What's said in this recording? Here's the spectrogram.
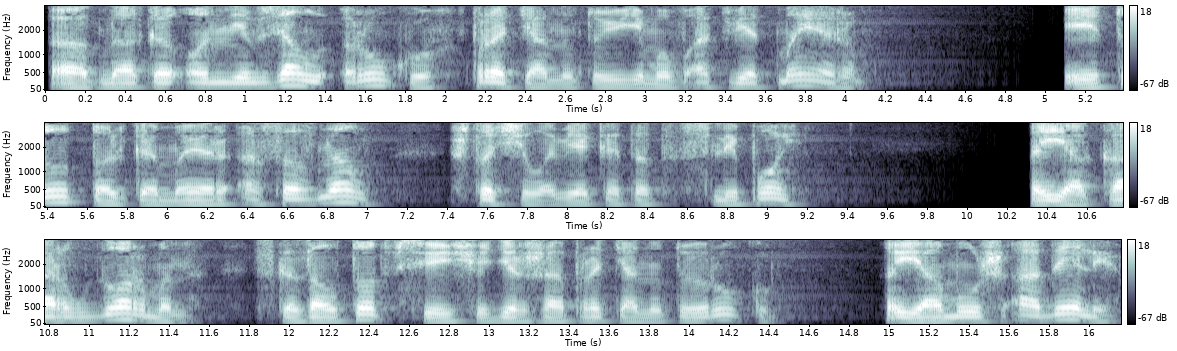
Однако он не взял руку, протянутую ему в ответ мэром. И тут только мэр осознал, что человек этот слепой. «Я Карл Горман», — сказал тот, все еще держа протянутую руку. «Я муж Адели».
